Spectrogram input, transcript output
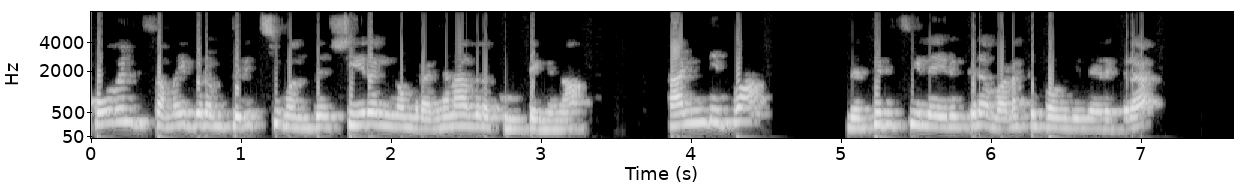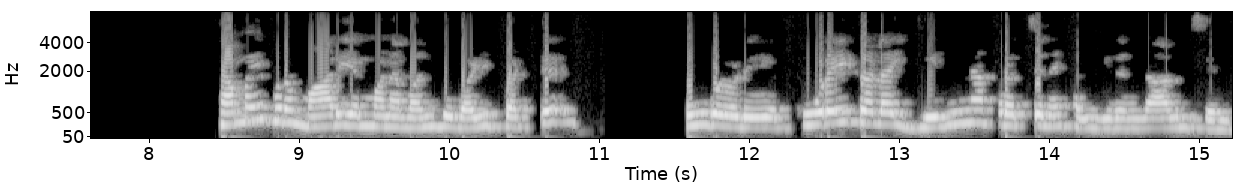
கோவில் சமயபுரம் திருச்சி வந்து ஸ்ரீரங்கம் ரங்கநாதரை கும்பிட்டீங்கன்னா கண்டிப்பா இந்த திருச்சியில இருக்கிற வடக்கு பகுதியில இருக்கிற சமயபுரம் மாரியம்மனை வந்து வழிபட்டு உங்களுடைய குறைகளை என்ன பிரச்சனைகள் இருந்தாலும் சரி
